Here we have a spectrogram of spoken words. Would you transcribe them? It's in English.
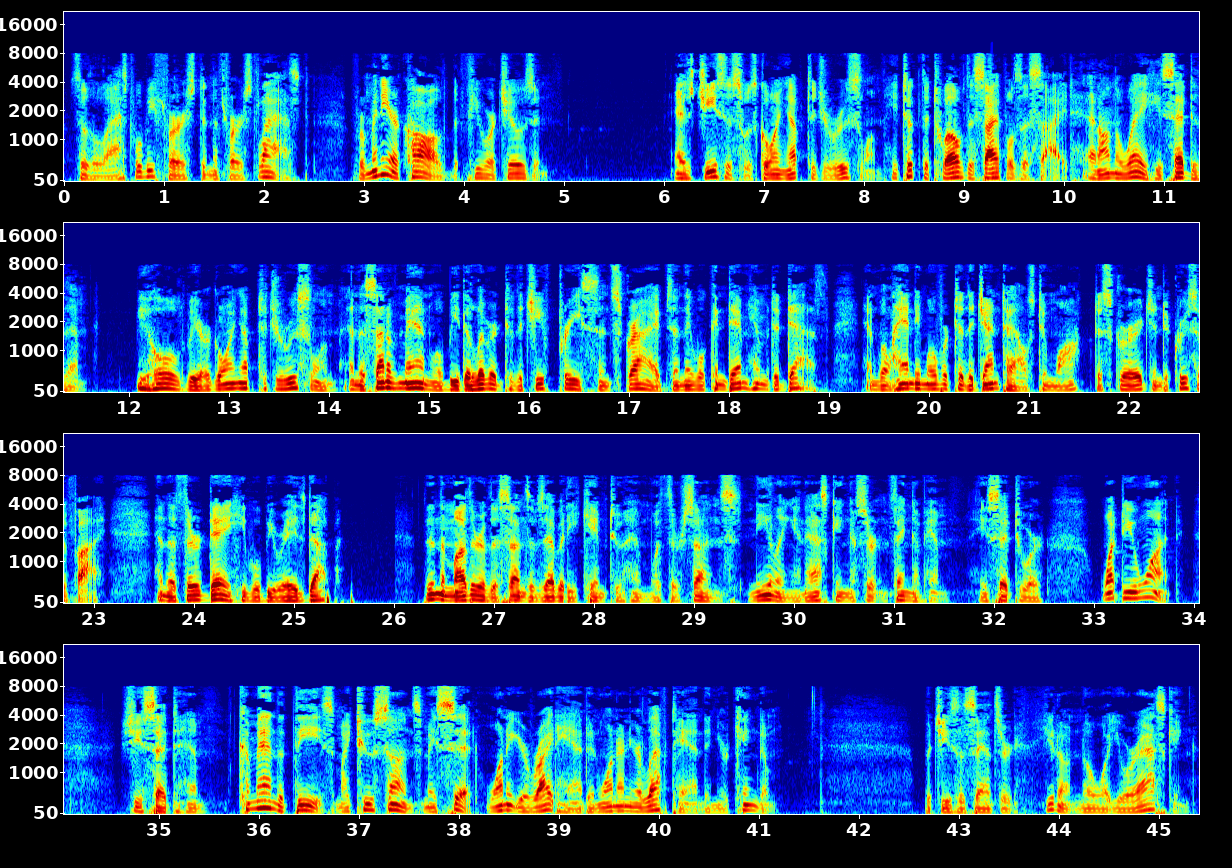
So the last will be first and the first last. For many are called, but few are chosen. As Jesus was going up to Jerusalem, he took the twelve disciples aside, and on the way he said to them, Behold, we are going up to Jerusalem, and the Son of Man will be delivered to the chief priests and scribes, and they will condemn him to death, and will hand him over to the Gentiles to mock, to scourge, and to crucify, and the third day he will be raised up. Then the mother of the sons of Zebedee came to him with their sons, kneeling and asking a certain thing of him. He said to her, What do you want? She said to him, Command that these, my two sons, may sit, one at your right hand and one on your left hand, in your kingdom. But Jesus answered, You don't know what you are asking.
